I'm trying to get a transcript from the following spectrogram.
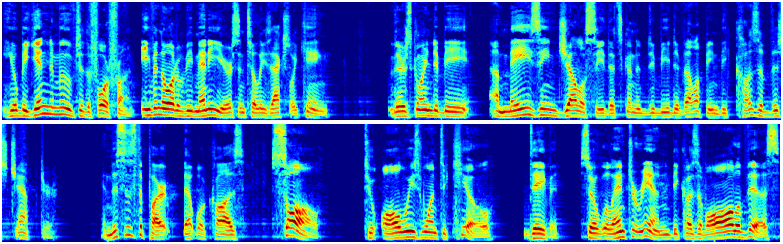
he'll begin to move to the forefront, even though it'll be many years until he's actually king. There's going to be amazing jealousy that's going to be developing because of this chapter. And this is the part that will cause Saul to always want to kill David. So it will enter in because of all of this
